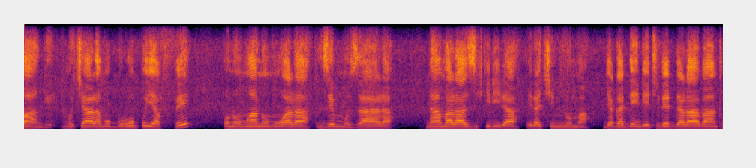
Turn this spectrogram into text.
wange mukyala mu gurupu yaffe ono omwana omuwala nze muzaala n'amala azikirira era kinnuma. Njagadde ndeetera eddala abantu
